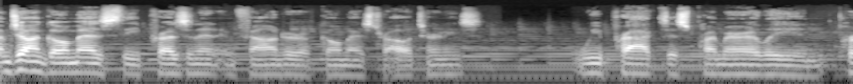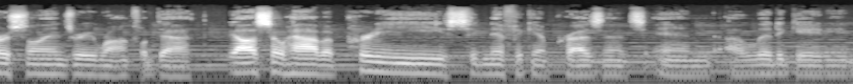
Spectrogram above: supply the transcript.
I'm John Gomez, the president and founder of Gomez Trial Attorneys. We practice primarily in personal injury, wrongful death. We also have a pretty significant presence in uh, litigating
